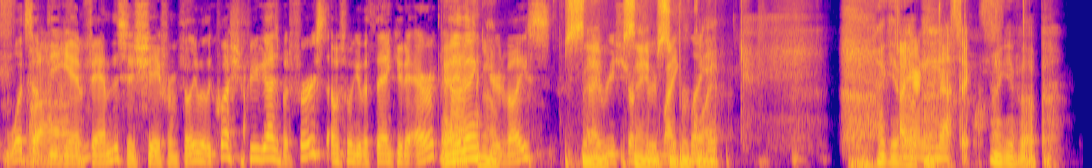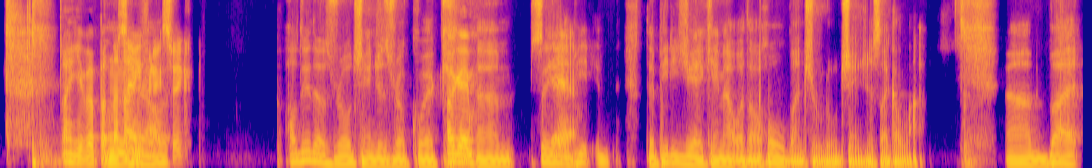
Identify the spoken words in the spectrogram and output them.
Okay. What's up, Um, DGAN fam? This is Shay from Philly with a question for you guys. But first, I just want to give a thank you to Eric. Anything? Uh, your No. advice. Same. restructured Same. my Super clinic. quiet. I give I hear nothing. I give up. I give up on the Same Save night. for next week. I'll do those rule changes real quick. Okay. Um, so yeah, The, P- the PDGA came out with a whole bunch of rule changes, like a lot. Um, but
